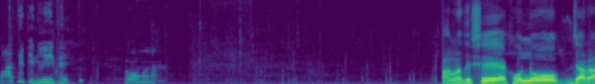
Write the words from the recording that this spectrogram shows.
পাঁচই তিন মিনিটে ও মা বাংলাদেশে এখনও যারা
